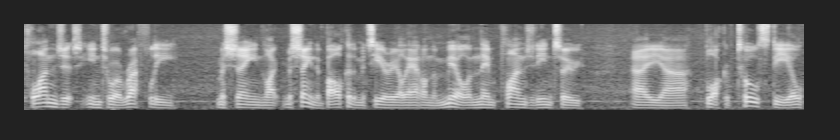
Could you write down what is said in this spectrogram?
plunge it into a roughly machine, like machine the bulk of the material out on the mill and then plunge it into a uh, block of tool steel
